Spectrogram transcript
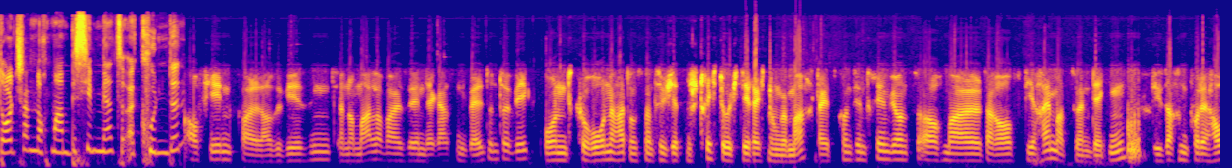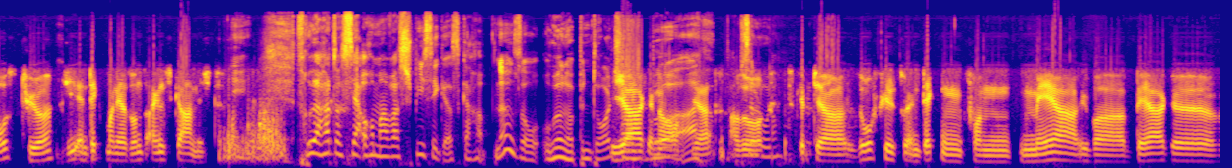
Deutschland noch mal ein bisschen mehr zu erkunden? Auf jeden Fall. Also wir sind normalerweise in der ganzen Welt unterwegs und Corona hat uns natürlich jetzt einen Strich durch die Rechnung gemacht. Jetzt konzentrieren wir uns auch mal darauf, die Heimat zu entdecken. Die Sachen vor der Haustür, die entdeckt man ja sonst eigentlich gar nicht. Nee. Früher hat das ja auch immer was Spießiges gehabt, ne? So Urlaub in Deutschland. Ja, genau. Boah, Ja. Also absolut. es gibt ja so viel zu entdecken von Meer über Berge,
